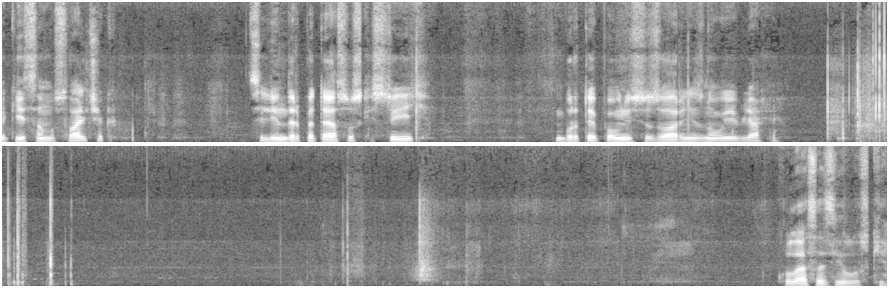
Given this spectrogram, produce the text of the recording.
Такий самосвальчик. Циліндр ПТСовський стоїть. Борти повністю зварені з нової бляхи. Колеса зіловські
